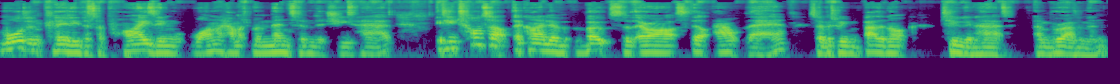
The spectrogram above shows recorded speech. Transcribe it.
Mordaunt clearly the surprising one, how much momentum that she's had if you tot up the kind of votes that there are still out there, so between Badenoch, Tugendhat, and Braverman,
